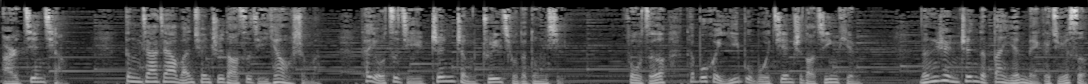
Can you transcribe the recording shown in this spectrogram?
而坚强。邓家佳完全知道自己要什么，他有自己真正追求的东西，否则他不会一步步坚持到今天。能认真的扮演每个角色，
